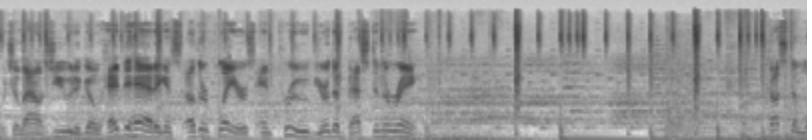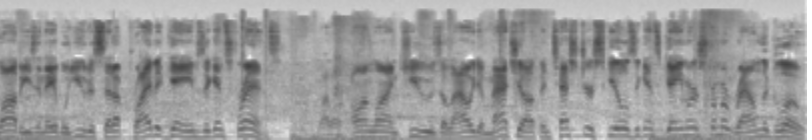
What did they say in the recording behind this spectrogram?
which allows you to go head to head against other players and prove you're the best in the ring. Custom lobbies enable you to set up private games against friends, while our online queues allow you to match up and test your skills against gamers from around the globe.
